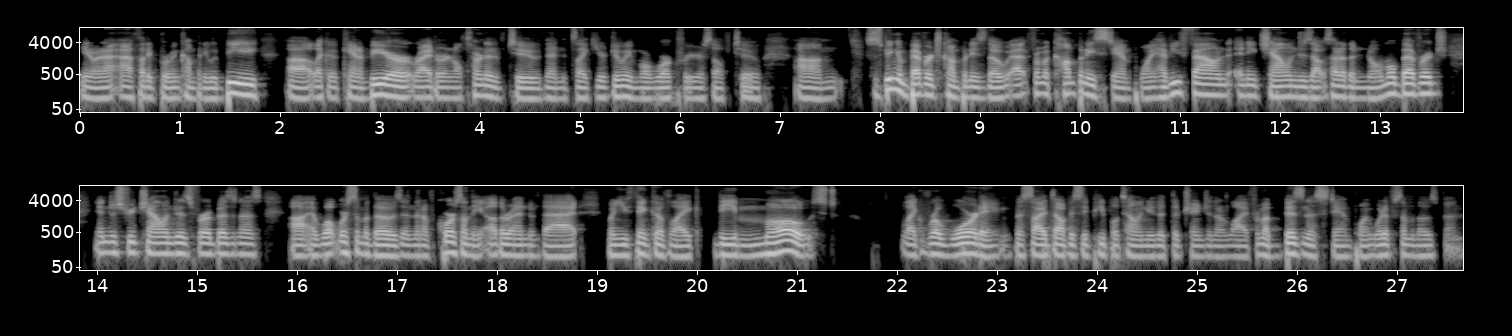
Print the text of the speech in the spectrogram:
you know an athletic brewing company would be uh, like a can of beer right or an alternative to then it's like you're doing more work for yourself too. Um, so speaking of beverage companies though at, from a company standpoint have you found any challenges outside of the normal beverage industry challenges for a business? Uh, and what were some of those? And then of course on the other end of that when you think of like the most like rewarding besides obviously people telling you that they're changing their life. From a business standpoint what have some of those been?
